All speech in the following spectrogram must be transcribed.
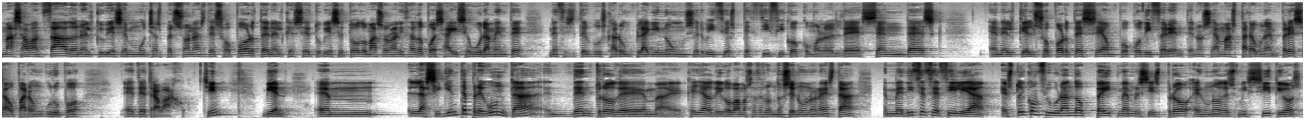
más avanzado, en el que hubiesen muchas personas de soporte, en el que se tuviese todo más organizado, pues ahí seguramente necesites buscar un plugin o un servicio específico como el de Zendesk, en el que el soporte sea un poco diferente, no sea más para una empresa o para un grupo eh, de trabajo. ¿Sí? Bien. Em, la siguiente pregunta, dentro de, que ya os digo, vamos a hacer un 2 en 1 en esta, me dice Cecilia, estoy configurando Paid Memberships Pro en uno de mis sitios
